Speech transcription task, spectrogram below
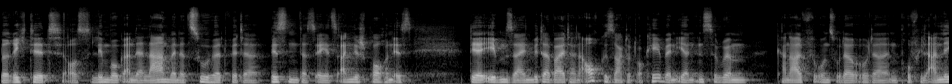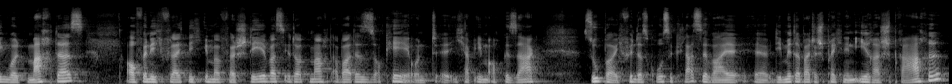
berichtet aus Limburg an der Lahn. Wenn er zuhört, wird er wissen, dass er jetzt angesprochen ist. Der eben seinen Mitarbeitern auch gesagt hat, okay, wenn ihr einen Instagram-Kanal für uns oder, oder ein Profil anlegen wollt, macht das. Auch wenn ich vielleicht nicht immer verstehe, was ihr dort macht, aber das ist okay. Und äh, ich habe ihm auch gesagt, super, ich finde das große Klasse, weil äh, die Mitarbeiter sprechen in ihrer Sprache.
